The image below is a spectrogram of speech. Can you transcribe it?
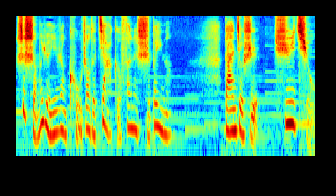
是什么原因让口罩的价格翻了十倍呢？答案就是需求。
